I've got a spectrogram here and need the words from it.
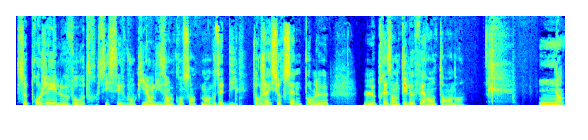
ce projet est le vôtre, si c'est vous qui, en lisant le consentement, vous êtes dit, faut que j'aille sur scène pour le, le présenter, le faire entendre. Non.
